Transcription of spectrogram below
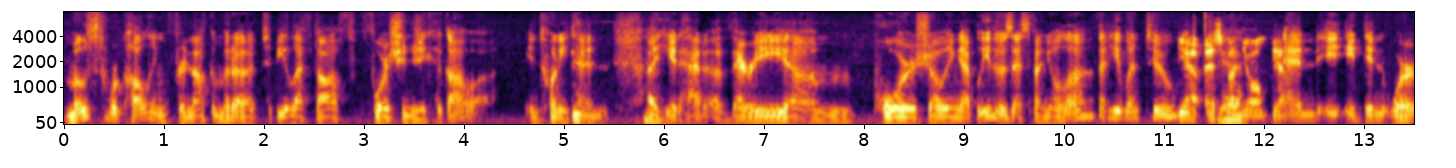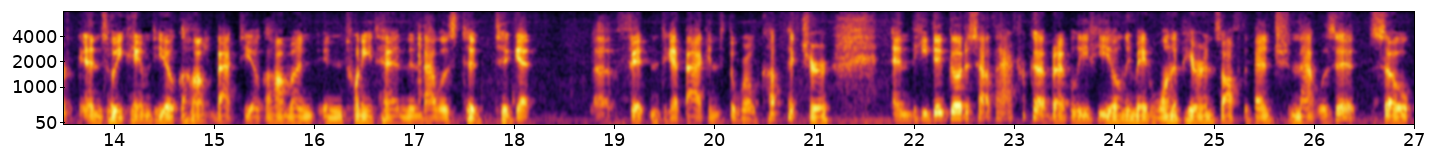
Most were calling for Nakamura to be left off for Shinji Kagawa in 2010. Uh, he had had a very um, poor showing, I believe it was Espanola that he went to Yeah, Espanyol. Yeah. and it, it didn't work and so he came to yokohama back to yokohama in, in 2010 and that was to to get uh, fit and to get back into the world cup picture and he did go to south africa but i believe he only made one appearance off the bench and that was it so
